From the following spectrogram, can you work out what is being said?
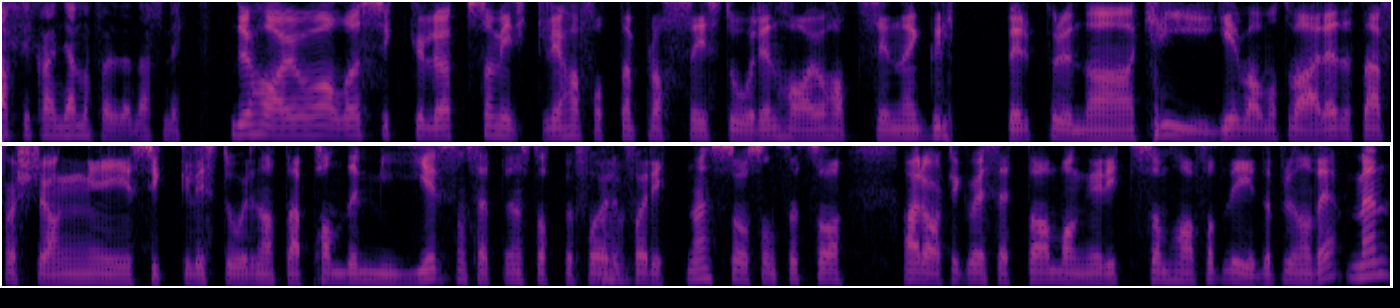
at vi kan gjennomføre det nesten likt. Du har jo alle sykkelløp som virkelig har fått en plass i historien, har jo hatt sine glipper pga. kriger, hva det måtte være. Dette er første gang i sykkelhistorien at det er pandemier som setter en stopper for, mm. for rittene. Så sånn sett så er Arctic Race sett av mange ritt som har fått lide pga. det. Men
